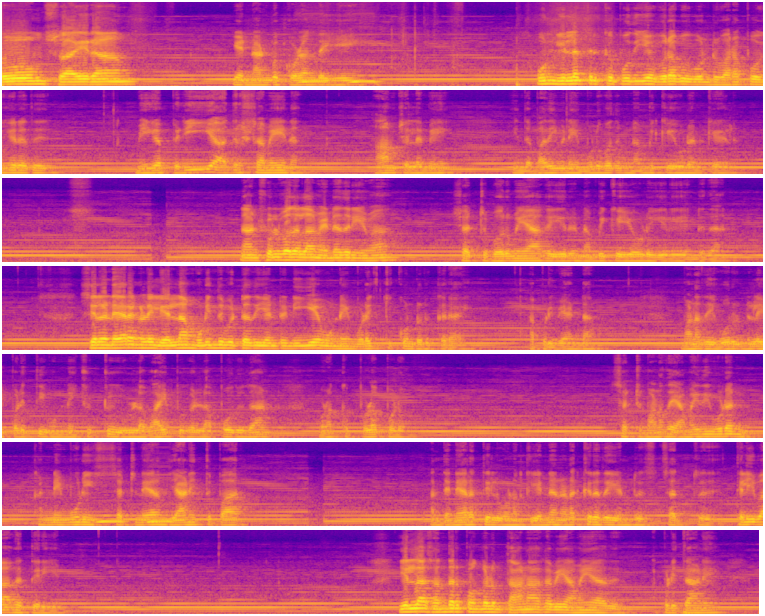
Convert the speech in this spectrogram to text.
ஓம் சாய்ராம். என் அன்பு குழந்தையே உன் இல்லத்திற்கு புதிய உறவு ஒன்று வரப்போகிறது. மிக பெரிய அதிர்ஷ்டமே ஆம் செல்லமே இந்த பதிவினை முழுவதும் நம்பிக்கையுடன் கேள். நான் சொல்வதெல்லாம் என்ன தெரியுமா? சற்று பொறுமையாக இரு நம்பிக்கையோடு இரு என்றுதான். சில நேரங்களில் எல்லாம் முடிந்துவிட்டது என்று நீயே உன்னை முடக்கிக் கொண்டிருக்கிறாய். அப்படி வேண்டாம். மனதை ஒரு நிலைப்படுத்தி உன்னை சுற்றியுள்ள வாய்ப்புகள் அப்போதுதான் உனக்கு புலப்படும். சற்று மனதை அமைதியுடன் கண்ணை மூடி சற்று நேரம் தியானித்து பார். அந்த நேரத்தில் உனக்கு என்ன நடக்கிறது என்று சற்று தெளிவாக தெரியும். எல்லா சந்தர்ப்பங்களும் தானாகவே அமையாது. அப்படித்தானே?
